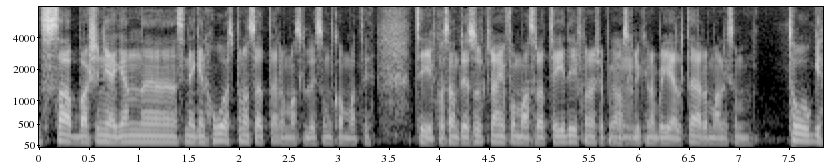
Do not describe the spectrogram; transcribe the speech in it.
sabbar sin egen, eh, sin egen hås på något sätt där om man skulle liksom komma till, till IFK. Samtidigt så skulle han ju få massor av tid i IFK Norrköping. Han mm. skulle kunna bli hjälte där om man liksom tog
